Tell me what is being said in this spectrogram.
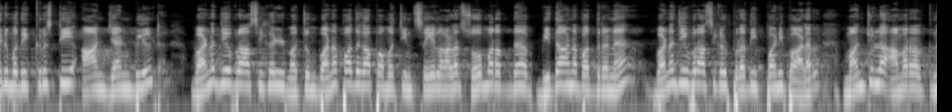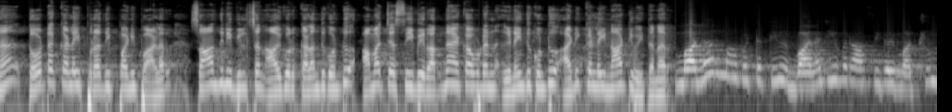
திருமதி கிறிஸ்டி ஆன் ஜான்பில்ட் வனஜீவராசிகள் மற்றும் வன பாதுகாப்பு அமைச்சின் செயலாளர் சோமரத்ன விதானபத்ரன வனஜீவராசிகள் பிரதிப்பணிப்பாளர் மஞ்சுள அமரத்ன தோட்டக்கலை பிரதிப்பணிப்பாளர் சாந்தினி வில்சன் ஆகியோர் கலந்து கொண்டு அமைச்சர் சி பி ரத்நாயக்காவுடன் இணைந்து கொண்டு அடிக்கல்லை நாட்டி வைத்தனர். மன்னார் மாவட்டத்தில் வனஜீவராசிகள் மற்றும்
